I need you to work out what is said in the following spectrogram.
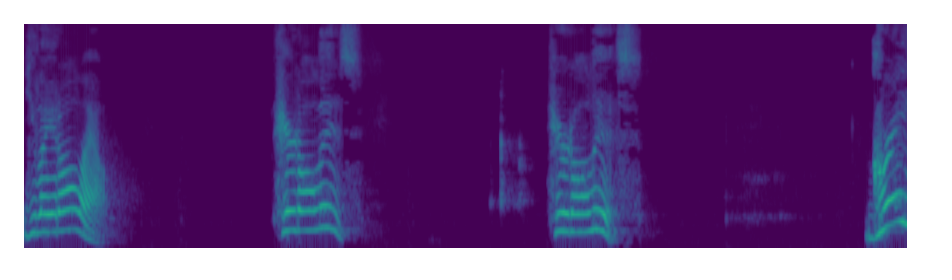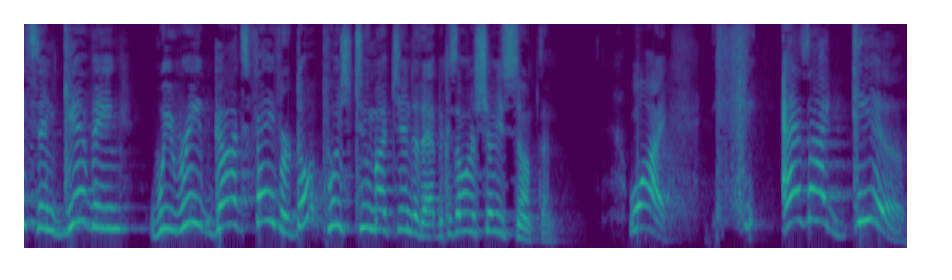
You lay it all out. Here it all is. Here it all is. Grace and giving, we reap God's favor. Don't push too much into that because I want to show you something. Why? He, as I give,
